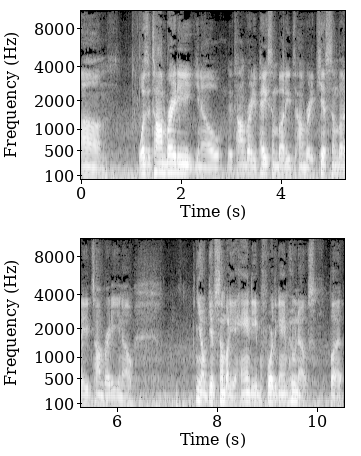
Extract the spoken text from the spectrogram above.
Um, was it Tom Brady? You know, did Tom Brady pay somebody? Did Tom Brady kiss somebody? Did Tom Brady, you know, you know, give somebody a handy before the game? Who knows? But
